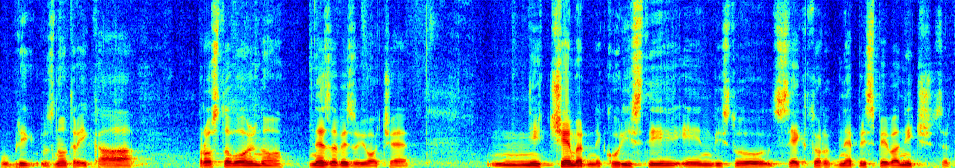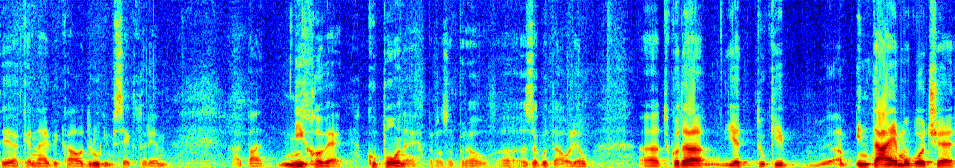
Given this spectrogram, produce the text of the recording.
oblik, znotraj IKA, prostovoljno, nezavezujoče, ničemer ne koristi in v bistvu sektor ne prispeva nič, zaradi tega, ker naj bi kao drugim sektorjem ali pa njihove kupone pravzaprav uh, zagotavljal. Uh, tako da je tukaj in ta je mogoče,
